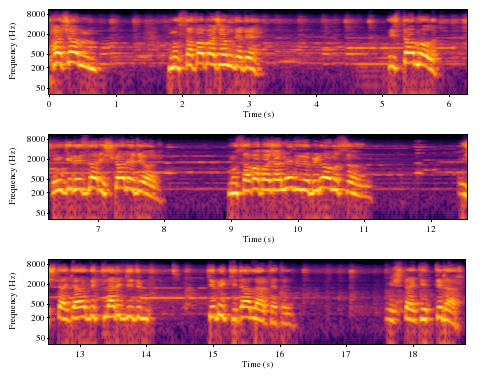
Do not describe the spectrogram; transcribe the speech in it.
Paşam Mustafa Paşam dedi. İstanbul İngilizler işgal ediyor. Mustafa Paşa ne dedi biliyor musun? İşte geldikleri gidip gibi giderler dedi. İşte gittiler.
